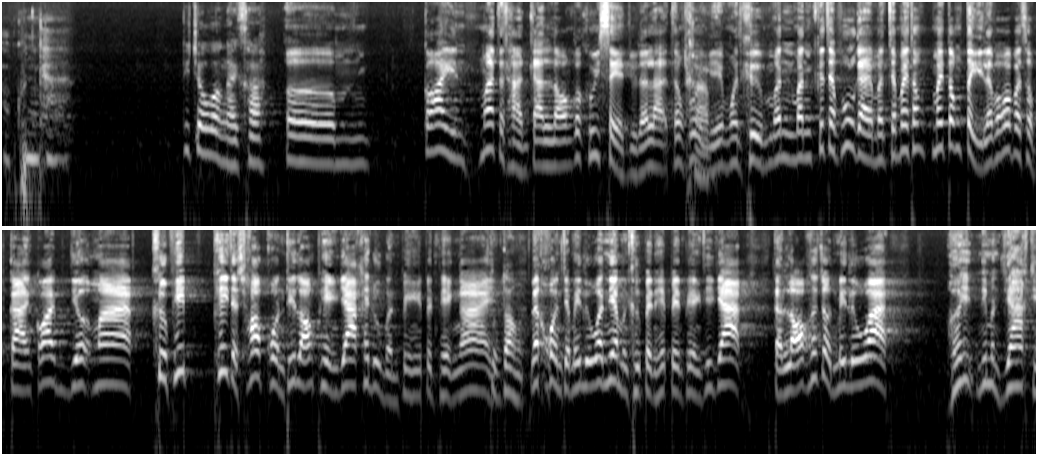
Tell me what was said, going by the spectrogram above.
ขอบคุณค่ะ พี่โจว่าไงคะเออ ก้อยมาตรฐานการร้องก็คุยเศษอยู่แล้วล่ะต้องพูดอย่างนี้มันคือมันมันก็จะพูดไงมันจะไม่ต้องไม่ต้องติแล้วเพราะว่าประสบการณ์ก้อยเยอะมาก คือพี่พี่จะชอบคนที่ร้องเพลงยากให้ดูเหมือนเพลงเป็นเพลงง่ายถูกต้องและคนจะไม่รู้ว่าเนี่ยมันคือเป็นเป็นเพลงที่ยาก แต่ร้องซะจนไม่รู้ว่า เฮ้ยนี่มันยากจ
